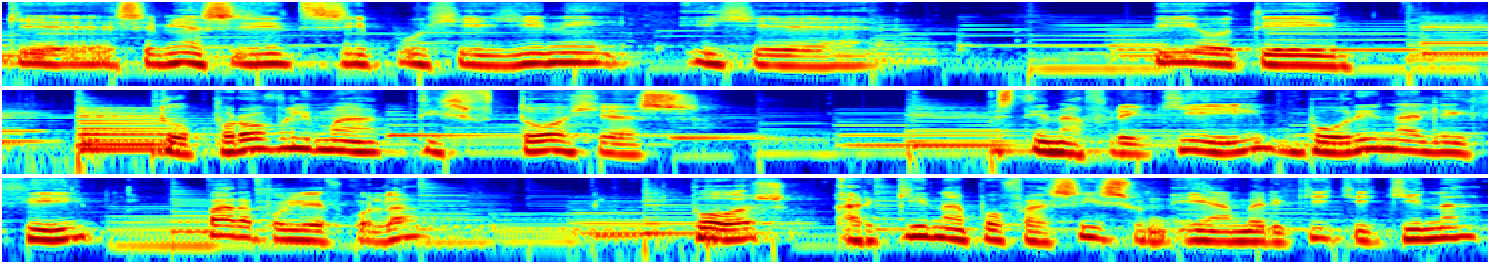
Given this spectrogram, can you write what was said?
και σε μια συζήτηση που είχε γίνει είχε πει ότι το πρόβλημα της φτώχειας στην Αφρική μπορεί να λυθεί πάρα πολύ εύκολα πως αρκεί να αποφασίσουν η Αμερική και η Κίνα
